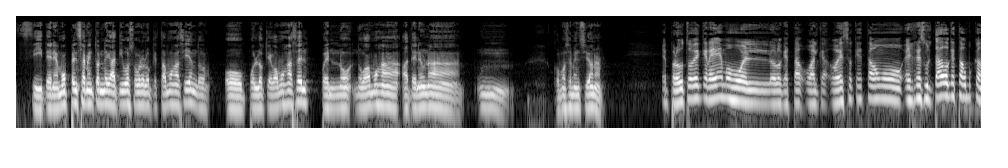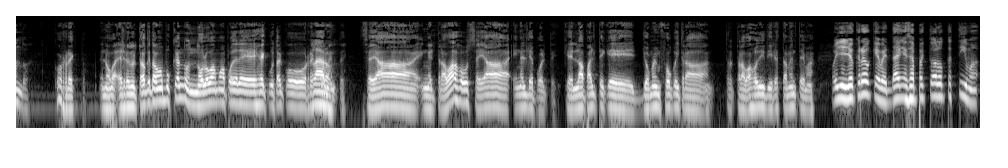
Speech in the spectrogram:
si tenemos pensamientos negativos sobre lo que estamos haciendo o por lo que vamos a hacer, pues no, no vamos a, tener una, un, ¿cómo se menciona? El producto que creemos o, el, lo que está, o, eso que estamos, el resultado que estamos buscando. Correcto. El resultado que estamos buscando no lo vamos a poder ejecutar correctamente. Sea en el trabajo, sea en el deporte, que es la parte que yo me enfoco y trabajo directamente más. Oye, yo creo que, ¿verdad? En ese aspecto de la autoestima,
